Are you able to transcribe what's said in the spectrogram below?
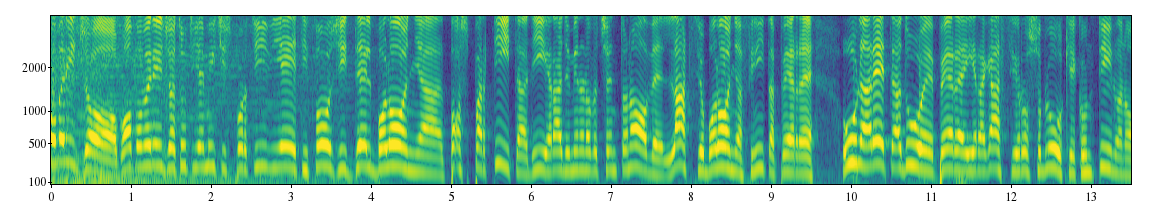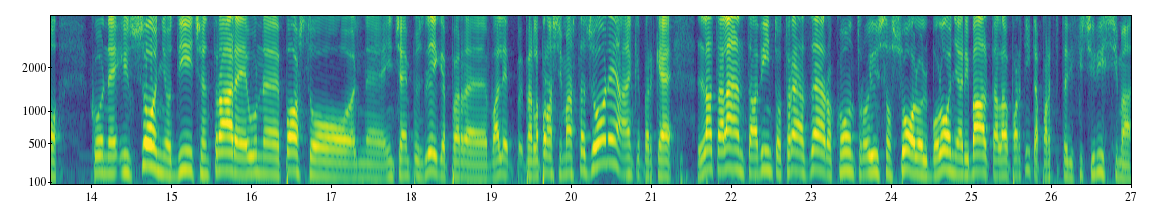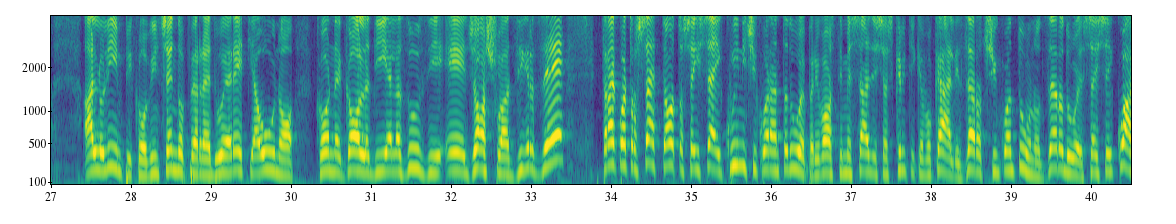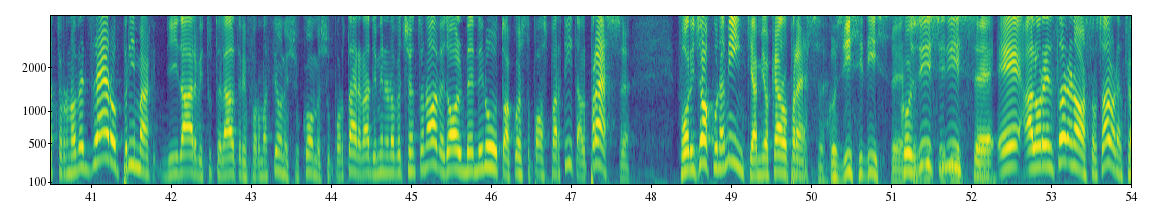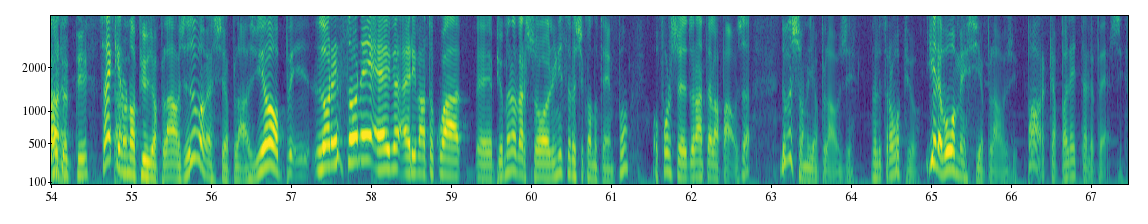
Pomeriggio, buon pomeriggio a tutti gli amici sportivi e tifosi del Bologna. Post partita di Radio 1909, Lazio-Bologna finita per una rete a due per i ragazzi rossoblù che continuano con il sogno di centrare un posto in Champions League per, la prossima stagione, anche perché l'Atalanta ha vinto 3-0 contro il Sassuolo, il Bologna ribalta la partita, partita difficilissima all'Olimpico, vincendo per due reti a uno con gol di El Azuzi e Joshua Zirze. 347 866 1542 per i vostri messaggi sia scritti che vocali 051 02 664 90 prima di darvi tutte le altre informazioni su come supportare Radio 1909 do il benvenuto a questo post partita al press Fuori gioco una minchia, mio caro Press. Così si disse. Così, così si, disse. disse. E a Lorenzone nostro. Ciao Lorenzone. Ciao a tutti. Sai Ciao. che non ho più gli applausi? Dove ho messo gli applausi? Io, Lorenzone è arrivato qua eh, più o meno verso l'inizio del secondo tempo, o forse durante la pausa. Dove sono gli applausi? Non li trovo più. Io li avevo messi gli applausi. Porca paletta, li ho persi.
